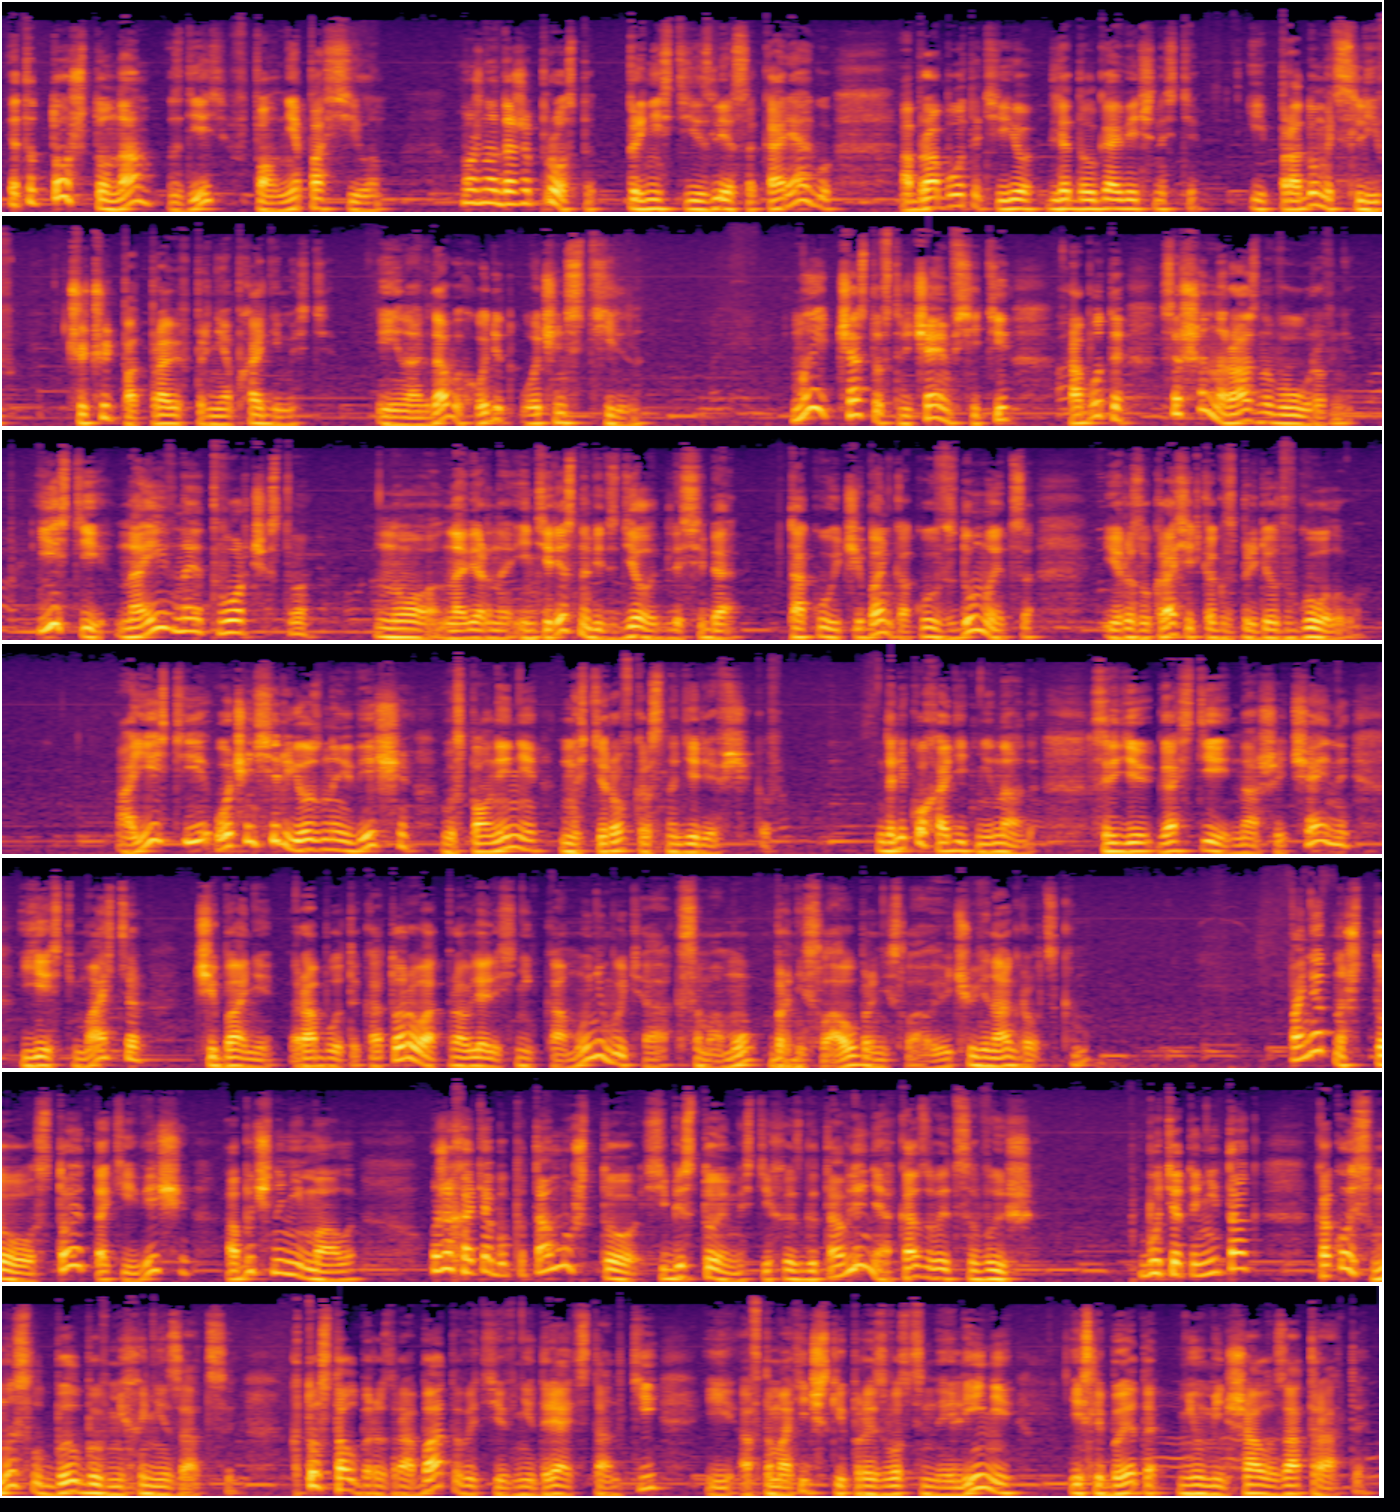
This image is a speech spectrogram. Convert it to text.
Это то, что нам здесь вполне по силам. Можно даже просто принести из леса корягу, обработать ее для долговечности и продумать слив, чуть-чуть подправив при необходимости. И иногда выходит очень стильно. Мы часто встречаем в сети работы совершенно разного уровня. Есть и наивное творчество, но, наверное, интересно ведь сделать для себя такую чебань, какую вздумается, и разукрасить, как взбредет в голову. А есть и очень серьезные вещи в исполнении мастеров-краснодеревщиков. Далеко ходить не надо. Среди гостей нашей чайной есть мастер, чебани работы которого отправлялись не к кому-нибудь, а к самому Брониславу Брониславовичу Виногродскому. Понятно, что стоят такие вещи обычно немало, уже хотя бы потому, что себестоимость их изготовления оказывается выше. Будь это не так, какой смысл был бы в механизации? Кто стал бы разрабатывать и внедрять станки и автоматические производственные линии, если бы это не уменьшало затраты?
